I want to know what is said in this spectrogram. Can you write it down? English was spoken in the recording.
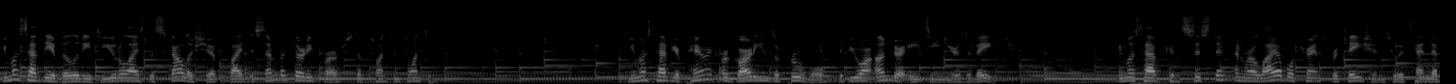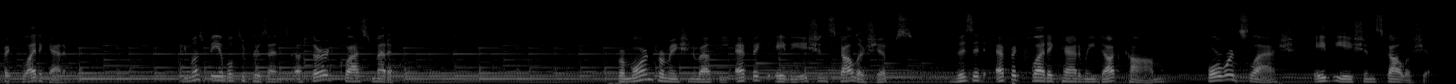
You must have the ability to utilize the scholarship by December 31st of 2020. You must have your parent or guardian's approval if you are under 18 years of age. You must have consistent and reliable transportation to attend Epic Flight Academy. You must be able to present a third class medical. For more information about the Epic Aviation Scholarships, visit epicflightacademy.com forward slash aviation scholarship.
